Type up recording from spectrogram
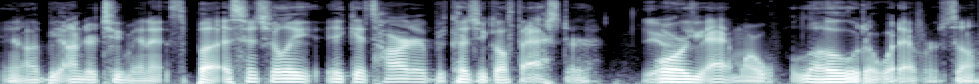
you know, it'd be under two minutes. But essentially, it gets harder because you go faster, Yeah. or you add more load or whatever. So,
